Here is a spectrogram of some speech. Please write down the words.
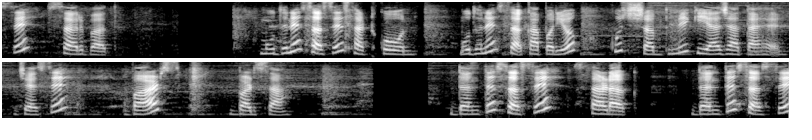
से शरबत मुधने स से षटकोण मुधने स का प्रयोग कुछ शब्द में किया जाता है, जैसे बर्स वर्षा दंत स से सड़क दंत स से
